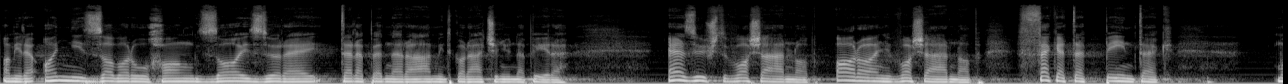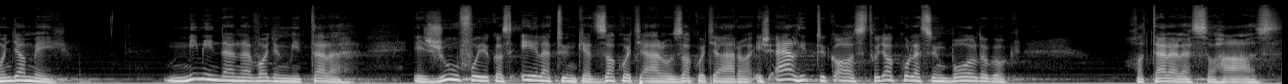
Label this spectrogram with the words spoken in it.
amire annyi zavaró hang, zaj, zörej telepedne rá, mint karácsony ünnepére. Ezüst vasárnap, arany vasárnap, fekete péntek. Mondjam még, mi mindennel vagyunk, mint tele, és zsúfoljuk az életünket zakotyáról zakotyára, és elhittük azt, hogy akkor leszünk boldogok, ha tele lesz a ház.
